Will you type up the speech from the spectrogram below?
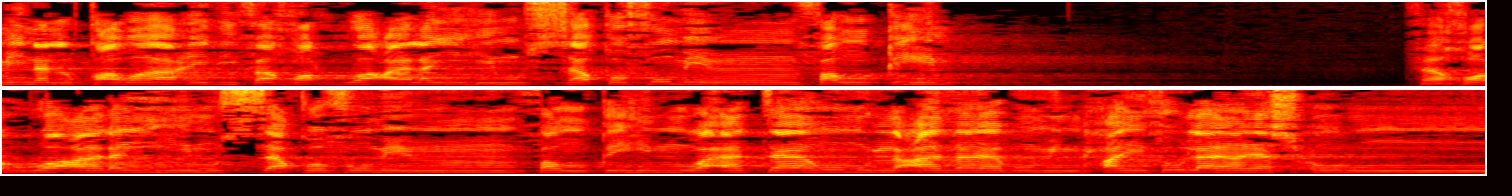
من القواعد فخر عليهم السقف من فوقهم فخر عليهم السقف من فوقهم وأتاهم العذاب من حيث لا يشعرون.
